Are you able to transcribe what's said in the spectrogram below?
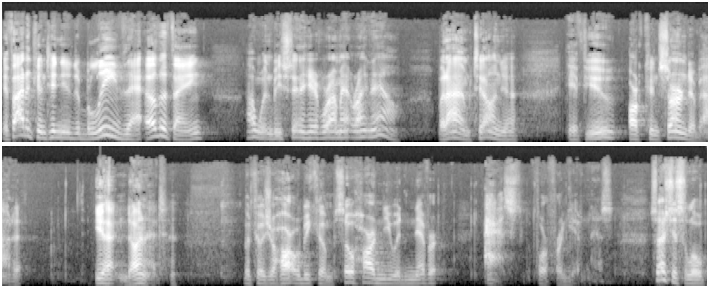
if I'd have continued to believe that other thing, I wouldn't be standing here where I'm at right now. But I am telling you, if you are concerned about it, you haven't done it because your heart will become so hardened you would never ask for forgiveness. So that's just a little,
